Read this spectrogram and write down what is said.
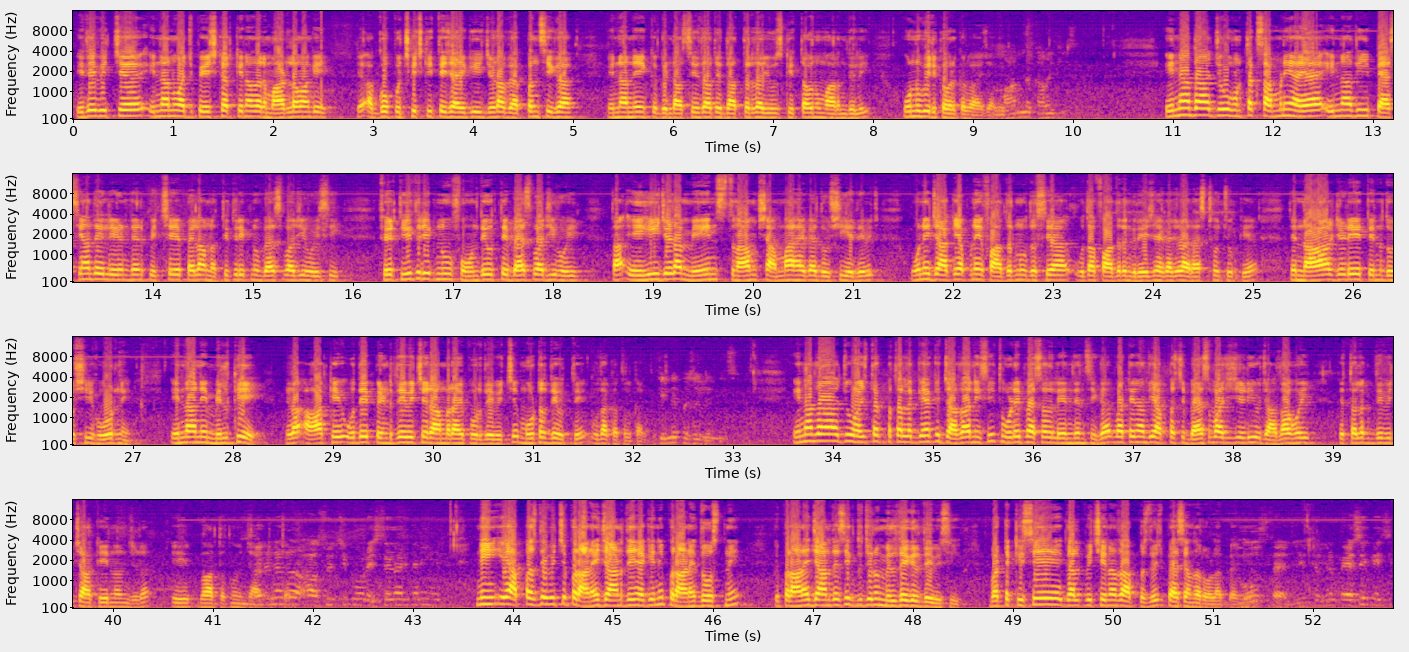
ਇਹਦੇ ਵਿੱਚ ਇਹਨਾਂ ਨੂੰ ਅੱਜ ਪੇਸ਼ ਕਰਕੇ ਇਹਨਾਂ ਦਾ ਰਿਮਾਂਡ ਲਵਾਂਗੇ। ਤੇ ਅੱਗੋਂ ਪੁੱਛਗਿੱਛ ਕੀਤੀ ਜਾਏਗੀ ਜਿਹੜਾ ਵੈਪਨ ਸੀਗਾ ਇਹਨਾਂ ਨੇ ਇੱਕ ਗੰਡਾਸੇ ਦਾ ਤੇ ਦਾਤਰ ਦਾ ਯੂਜ਼ ਕੀਤਾ ਉਹਨੂੰ ਮਾਰਨ ਦੇ ਲਈ ਉਹਨੂੰ ਵੀ ਰਿਕਵਰ ਕਰਵਾਇਆ ਜਾਵੇ। ਮਾਰਨ ਦਾ ਕਾਰਨ ਕੀ ਸੀ? ਇਹਨਾਂ ਦਾ ਜੋ ਹੁਣ ਤੱਕ ਸਾਹਮਣੇ ਆਇਆ ਇਹਨਾਂ ਦੀ ਪੈਸਿਆਂ ਦੇ ਲੈਣ ਦੇਣ ਪਿੱਛੇ ਪਹਿਲਾਂ 29 ਤਰੀਕ ਨੂੰ ਬਹਿਸਬਾਜ਼ੀ ਹੋਈ ਸੀ ਫਿਰ 30 ਤਰੀਕ ਨੂੰ ਫੋਨ ਦੇ ਉੱਤੇ ਬਹਿਸਬਾਜ਼ੀ ਹੋਈ ਤਾਂ ਇਹੀ ਜਿਹੜਾ ਮੇਨ ਸਤਨਾਮ ਸ਼ਾਮਾ ਹੈਗਾ ਦੋਸ਼ੀ ਇਹਦੇ ਵਿੱਚ ਉਹਨੇ ਜਾ ਕੇ ਆਪਣੇ ਫਾਦਰ ਨੂੰ ਦੱਸਿਆ ਉਹਦਾ ਫਾਦਰ ਅੰਗਰੇਜ਼ ਹੈਗਾ ਜਿਹੜਾ ਅਰੈਸਟ ਹੋ ਚੁੱਕਿਆ ਤੇ ਨਾਲ ਜਿਹੜੇ ਤਿੰਨ ਦੋਸ਼ੀ ਹੋਰ ਨੇ ਇਹਨਾਂ ਨੇ ਮਿਲ ਕੇ ਜਿਹੜਾ ਆ ਕੇ ਉਹਦੇ ਪਿੰਡ ਦੇ ਵਿੱਚ ਰਾਮਰਾਏਪੁਰ ਦੇ ਵਿੱਚ ਮੋਟਰ ਦੇ ਉੱਤੇ ਉਹਦਾ ਕਤਲ ਕਰ ਦਿੱਤਾ। ਕਿੰਨੇ ਪੈਸੇ ਲੈਂਦੇ ਸੀ? ਇਹਨਾਂ ਦਾ ਜੋ ਹਜੇ ਤੱਕ ਪਤਾ ਲੱਗਿਆ ਕਿ ਜ਼ਿਆਦਾ ਨਹੀਂ ਸੀ ਥੋੜੇ ਪੈਸੇ ਦਾ ਲੈਣ ਦੇਣ ਸੀਗਾ ਬਟ ਇਹਨਾਂ ਦੀ ਆਪਸ ਵਿੱਚ ਬਹਿਸਬਾਜ਼ੀ ਜਿਹੜੀ ਉਹ ਜ਼ਿਆਦਾ ਹੋਈ ਤੇ ਤਲਕ ਦੇ ਵਿੱਚ ਆ ਕੇ ਇਹਨਾਂ ਨੂੰ ਜਿਹੜਾ ਇਹ ਵਾਰਦਾਤ ਨੂੰ ਅੰਜਾਮ ਇਹਨਾਂ ਦਿੱਤਾ। ਦਾ ਆਪਸ ਵਿੱਚ ਕੋਈ ਰਿਸ਼ਤੇਦਾਰੀ ਤਾਂ ਨਹੀਂ ਹੈ? ਨਹੀਂ ਇਹ ਆਪਸ ਦੇ ਵਿੱਚ ਪੁਰਾਣੇ ਜਾਣਦੇ ਹੈਗੇ ਨੇ ਪੁਰਾਣੇ ਦੋਸਤ ਨੇ ਤੇ ਪੁਰਾਣੇ ਜਾਣਦੇ ਸੀ ਇੱਕ ਦੂਜੇ ਨੂੰ ਮਿਲਦੇ ਗਿਲਦੇ ਵੀ ਸੀ ਬਟ ਕਿਸੇ ਗੱਲ ਪਿੱਛੇ ਇਹਨਾਂ ਦਾ ਆਪਸ ਦੇ ਵਿੱਚ ਪੈਸਿਆਂ ਦਾ ਰੌਲਾ ਪੈ ਗਿਆ। ਦੋਸਤ ਹੈ ਜੀ ਤੇ ਫਿਰ ਪੈਸੇ ਕਿਸ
